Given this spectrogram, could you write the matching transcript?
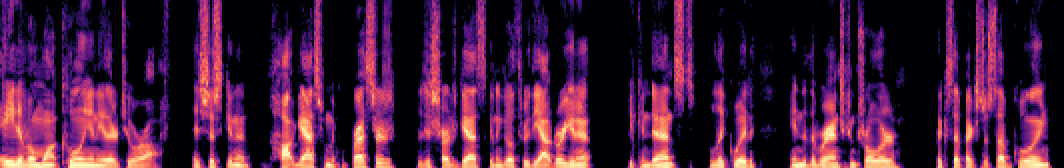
eight of them want cooling and the other two are off. It's just going to hot gas from the compressors. The discharge gas is going to go through the outdoor unit, be condensed, liquid into the branch controller, picks up extra subcooling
